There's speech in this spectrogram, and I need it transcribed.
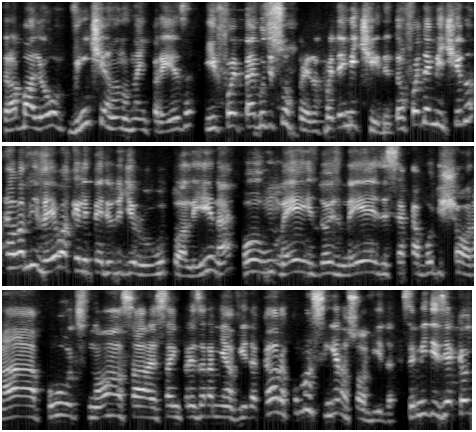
trabalhou 20 anos na empresa e foi pego de surpresa, foi demitido. Então, foi demitido, ela viveu aquele período de luto ali, né? Ou um mês, dois meses, você acabou de chorar, putz, nossa, essa empresa era minha vida. Cara, como assim era a sua vida? Você me dizia que eu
